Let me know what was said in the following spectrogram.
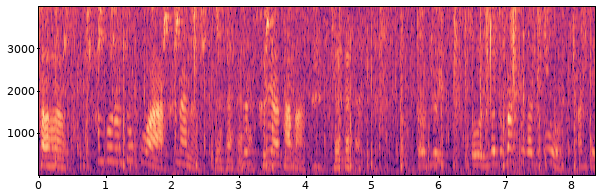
한 번은 쏟고 와, 하나는. 이거 그래야 담아. 어, 이거, 어, 이것도 빡쳐가지고, 안 돼.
